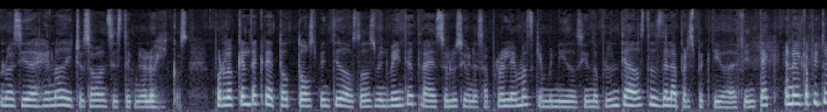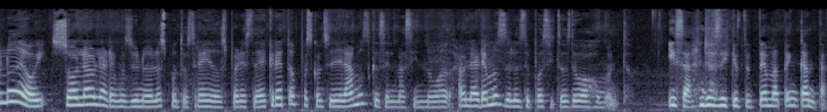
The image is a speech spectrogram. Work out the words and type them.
no ha sido ajena a dichos avances tecnológicos, por lo que el decreto 222-2020 trae soluciones a problemas que han venido siendo planteados desde la perspectiva de FinTech. En el capítulo de hoy solo hablaremos de uno de los puntos traídos por este decreto, pues consideramos que es el más innovador. Hablaremos de los depósitos de bajo monto. Isa, yo sé que este tema te encanta.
